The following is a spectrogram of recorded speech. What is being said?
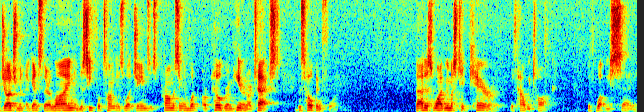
judgment against their lying and deceitful tongue is what James is promising and what our pilgrim here in our text is hoping for. That is why we must take care with how we talk, with what we say.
